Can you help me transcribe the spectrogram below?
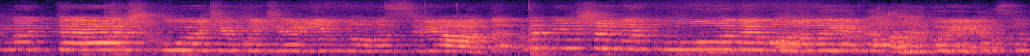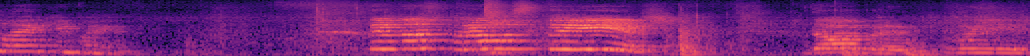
Ми теж хочемо чарівного свята. Ми більше не будемо Але сама, як і ми. Ти нас пригостиш. Добре, мої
